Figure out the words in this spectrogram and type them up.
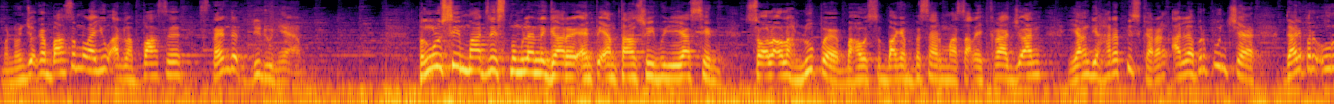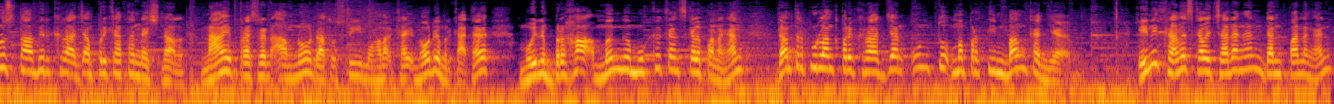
menunjukkan bahasa Melayu adalah bahasa standard di dunia. Pengurusi Majlis Pemilihan Negara MPM Tan Sri Muhyiddin Yassin seolah-olah lupa bahawa sebahagian besar masalah kerajaan yang dihadapi sekarang adalah berpunca daripada urus tabir Kerajaan Perikatan Nasional. Naib Presiden AMNO Datuk Seri Muhammad Khalid Nordin berkata, Muhyiddin berhak mengemukakan segala pandangan dan terpulang kepada kerajaan untuk mempertimbangkannya. Ini kerana segala cadangan dan pandangan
